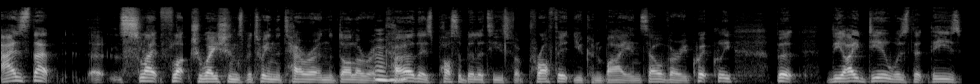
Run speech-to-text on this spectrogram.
as that uh, slight fluctuations between the Terra and the dollar Mm-hmm. occur, there's possibilities for profit. You can buy and sell very quickly. But the idea was that these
